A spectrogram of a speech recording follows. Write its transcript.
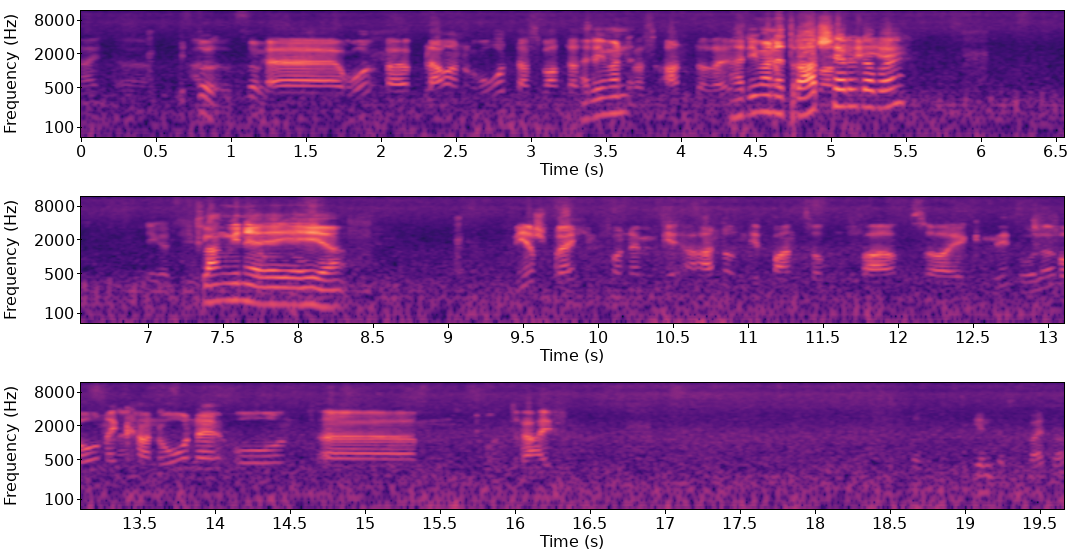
Nein, äh. So, sorry. Äh, rot, äh, blau und rot, das war tatsächlich jemand- was anderes. Hat jemand eine Drahtschere dabei? Negativ. Klang wie eine AA, ja. Wir sprechen von einem ge anderen gepanzerten Fahrzeug mit Olaf? vorne Nein. Kanone und, ähm, und Reifen. Wir gehen ein bisschen weiter.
